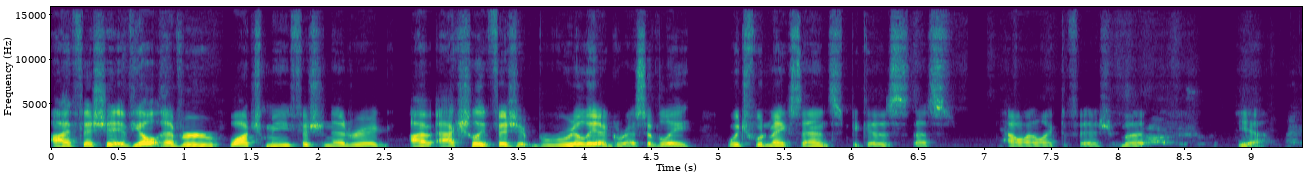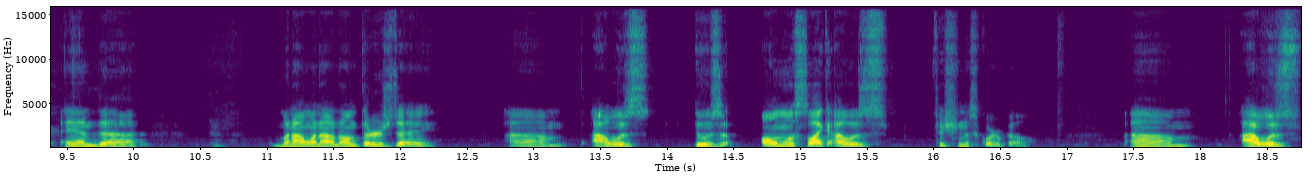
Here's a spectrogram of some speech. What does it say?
I fish it, if y'all ever watch me fish a Ned rig, I actually fish it really aggressively, which would make sense because that's how I like to fish. But yeah, and uh, when I went out on Thursday, um, I was it was almost like I was fishing a square bill. Um, I was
